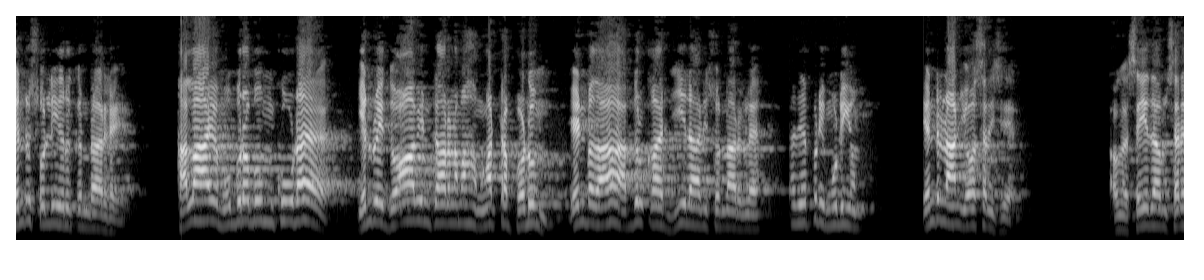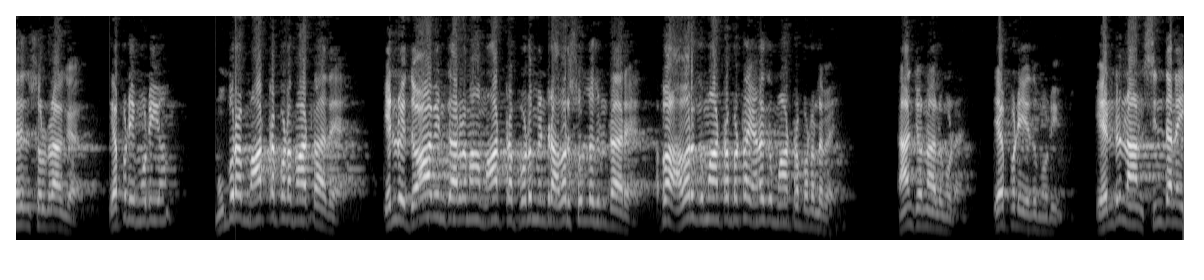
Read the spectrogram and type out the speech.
என்று சொல்லி இருக்கின்றார்கள். கலாய முபரமும் கூட என்னுடைய துவாவின் காரணமாக மாற்றப்படும் என்பதாக அப்துல் கார் ஜீலானி சொன்னார்களே அது எப்படி முடியும் என்று நான் யோசனை செய்தேன் அவங்க செய்தாம் சரின்னு சொல்றாங்க எப்படி முடியும்? முபுரம் மாற்றப்பட மாட்டாதே என்னுடைய துவாவின் காரணமாக மாற்றப்படும் என்று அவர் சொல்லுகின்றாரு. அப்ப அவருக்கு மாற்றப்பட்டால் எனக்கு மாற்றப்படலவே. நான் சொன்னாலும் கூட எப்படி இது முடியும் என்று நான் சிந்தனை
